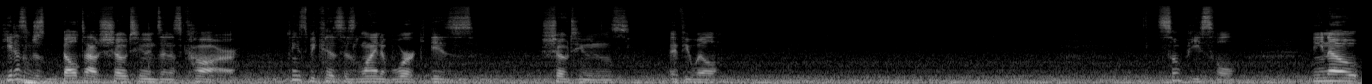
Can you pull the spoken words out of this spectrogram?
he doesn't just belt out show tunes in his car. I think it's because his line of work is show tunes, if you will. It's so peaceful. You know,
